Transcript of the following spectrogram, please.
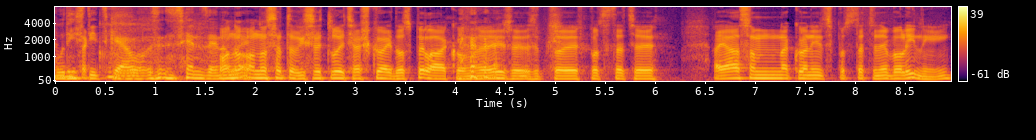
buddhistické alebo zen, zenové. Ono, ono sa to vysvetľuje ťažko aj dospelákom, hej, že, že to je v podstate... A ja som nakoniec v podstate nebol iný.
